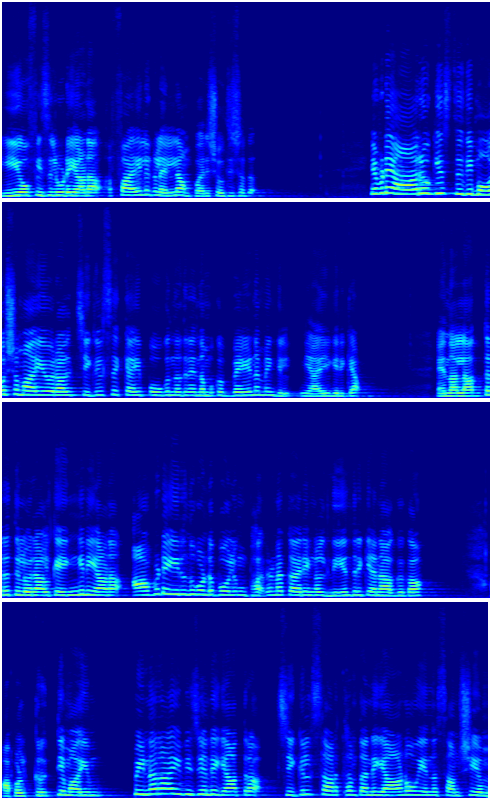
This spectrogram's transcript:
ഈ ഓഫീസിലൂടെയാണ് ഫയലുകളെല്ലാം പരിശോധിച്ചത്. ഇവിടെ ആരോഗ്യസ്ഥിതി മോശമായ ഒരാൾ ചികിത്സയ്ക്കായി പോകുന്നതിനെ നമുക്ക് വേണമെങ്കിൽ ന്യായീകരിക്കാം. എന്നാൽ അത്തരത്തിൽ ഒരാൾക്ക് എങ്ങനെയാണ് അവിടെ ഇരുന്നു കൊണ്ട് പോലും ഭരണകാര്യങ്ങൾ നിയന്ത്രിക്കാനാകുക? അപ്പോൾ കൃത്യമായും പിണറായി വിജയന്റെ യാത്ര ചികിത്സാർത്ഥം തന്നെയാണോ എന്ന സംശയം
